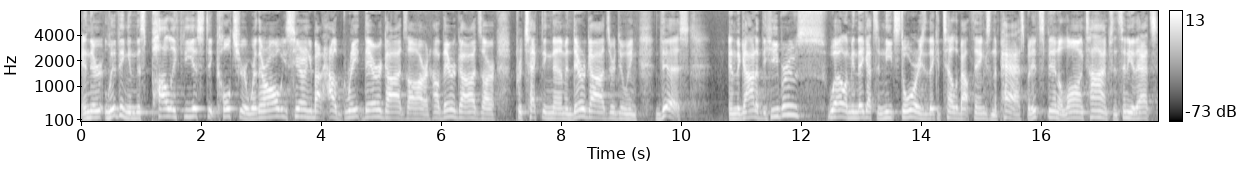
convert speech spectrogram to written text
And they're living in this polytheistic culture where they're always hearing about how great their gods are and how their gods are protecting them and their gods are doing this. And the God of the Hebrews, well, I mean, they got some neat stories that they could tell about things in the past, but it's been a long time since any of that's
